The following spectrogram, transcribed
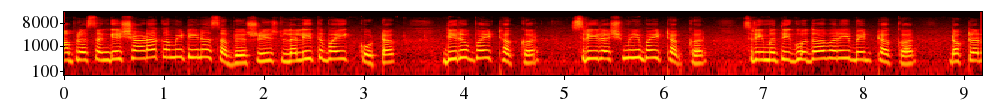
આ પ્રસંગે શાળા કમિટીના સભ્યો શ્રી લલિતભાઈ કોટક, ધીરુભાઈ ઠક્કર, શ્રી રશ્મિભાઈ ઠક્કર, શ્રીમતી ગોદાવરીબેન ઠક્કર, ડૉક્ટર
